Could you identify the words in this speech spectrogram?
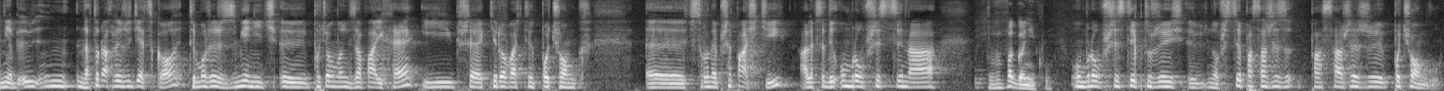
Nie, na torach leży dziecko, ty możesz zmienić, pociągnąć za wajchę i przekierować ten pociąg w stronę przepaści, ale wtedy umrą wszyscy na. W wagoniku. Umrą wszyscy, którzy. No, wszyscy pasażerzy, pasażerzy pociągu.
